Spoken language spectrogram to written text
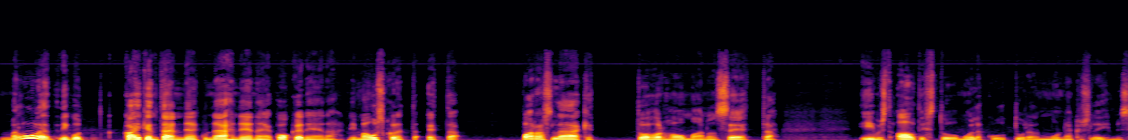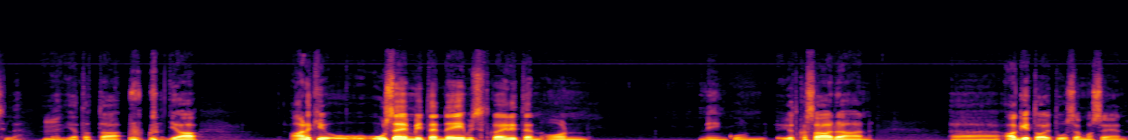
mä luulen, että niin kuin kaiken tänne niin nähneenä ja kokeneena, niin mä uskon, että, että paras lääke tuohon hommaan on se, että – ihmiset altistuu muille kulttuureille, mun näköisille ihmisille. Mm. Ja, ja, tota, ja ainakin useimmiten ne ihmiset, jotka eniten on, niin kuin, jotka saadaan ää, agitoituu semmoiseen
